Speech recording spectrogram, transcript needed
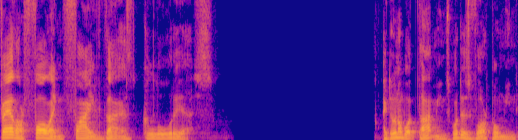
Feather falling five. That is glorious. I don't know what that means. What does Vorpal mean?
